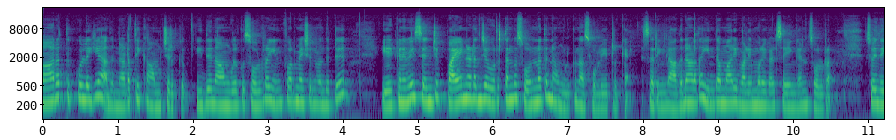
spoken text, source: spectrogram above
வாரத்துக்குள்ளேயே அதை நடத்தி காமிச்சிருக்கு. இது நான் உங்களுக்கு சொல்கிற இன்ஃபர்மேஷன் வந்துட்டு ஏற்கனவே செஞ்சு பயனடைஞ்ச ஒருத்தங்க சொன்னதை நான் உங்களுக்கு நான் சொல்லிகிட்டு இருக்கேன் சரிங்களா? அதனால தான் இந்த மாதிரி வழிமுறைகள் செய்யுங்கன்னு சொல்கிறேன் ஸோ இந்த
